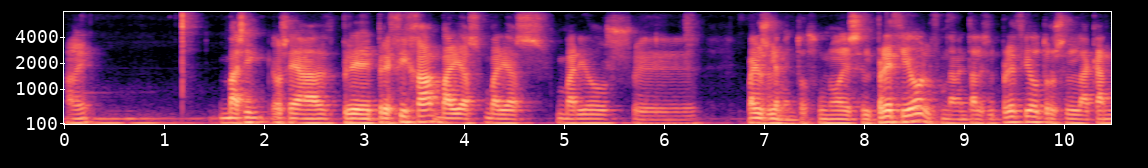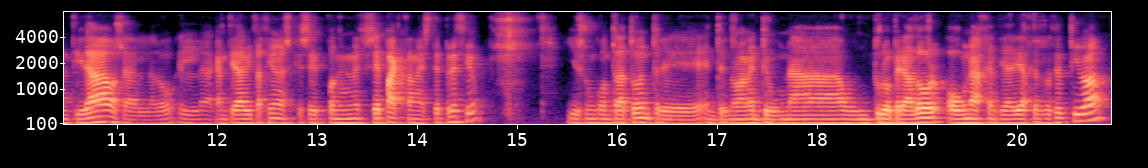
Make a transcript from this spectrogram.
¿Vale? o sea, prefija varias, varias, varios eh, varios elementos. Uno es el precio, el fundamental es el precio, otro es la cantidad, o sea, la, cantidad de habitaciones que se, pactan a este precio. Y es un contrato entre, entre normalmente una, un tour operador o una agencia de viajes receptiva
